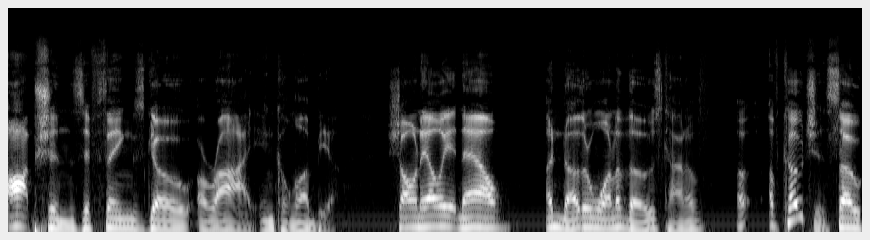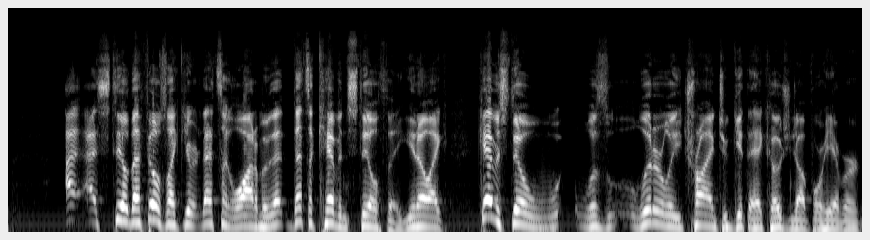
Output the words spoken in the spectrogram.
options if things go awry in Columbia. Shawn Elliott now another one of those kind of uh, of coaches. So I, I still that feels like you're that's like a lot of move. That, that's a Kevin Steele thing. You know, like Kevin Steele w- was literally trying to get the head coaching job before he ever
